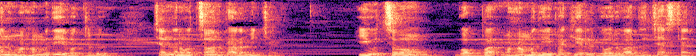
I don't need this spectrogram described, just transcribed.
అను మహమ్మదీయ భక్తుడు చందన ఉత్సవాన్ని ప్రారంభించాడు. ఈ ఉత్సవం గొప్ప మహమ్మదీయ ఫకీర్లు గౌరవార్థం చేస్తారు.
